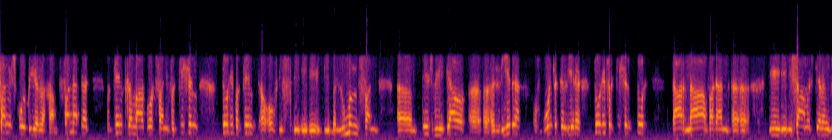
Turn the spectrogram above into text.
van die skoolbeheerliggaam. Vandat dit bekend gemaak word van die verkiesing tot die bekend uh, of die die die die, die benoeming van ehm uh, SWL uh, uh, lede of moontlike lede tot die verkiesing tot daarna wat dan uh, uh, die die die samestelling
